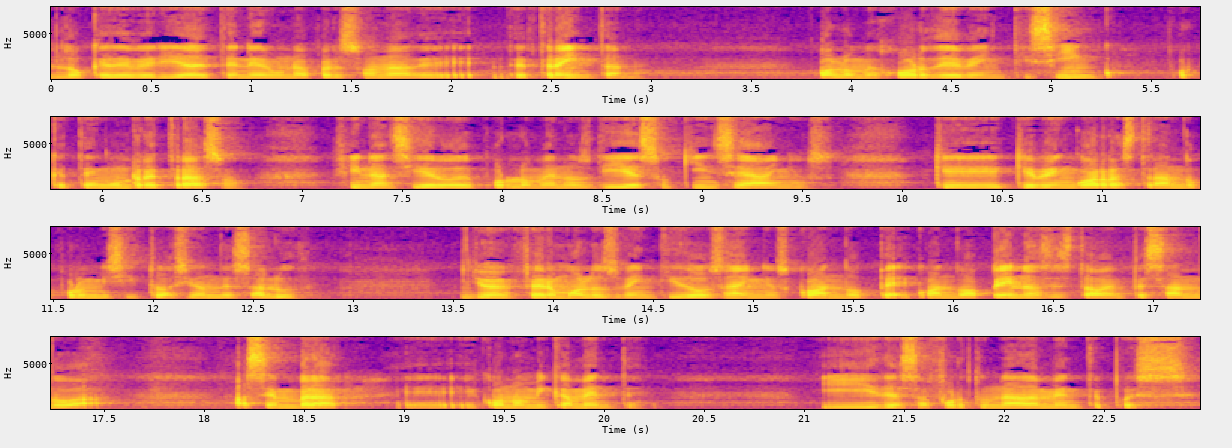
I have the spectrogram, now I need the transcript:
lo que debería de tener una persona de, de 30, ¿no? o a lo mejor de 25, porque tengo un retraso financiero de por lo menos 10 o 15 años que, vengo arrastrando por mi situación de salud. Yo enfermo a los 22 años cuando, cuando apenas estaba empezando a, sembrar eh, económicamente y desafortunadamente pues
